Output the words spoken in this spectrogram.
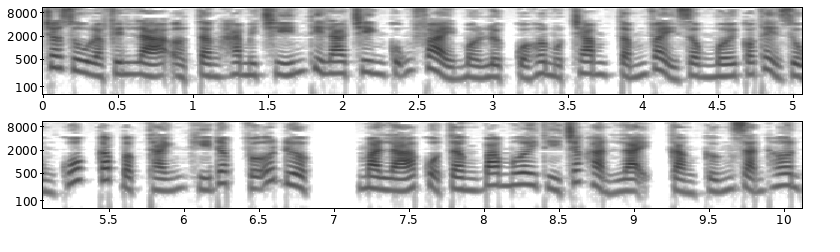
cho dù là phiên lá ở tầng 29 thì La Trinh cũng phải mở lực của hơn 100 tấm vảy rồng mới có thể dùng cuốc cấp bậc thánh khí đập vỡ được, mà lá của tầng 30 thì chắc hẳn lại càng cứng rắn hơn.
